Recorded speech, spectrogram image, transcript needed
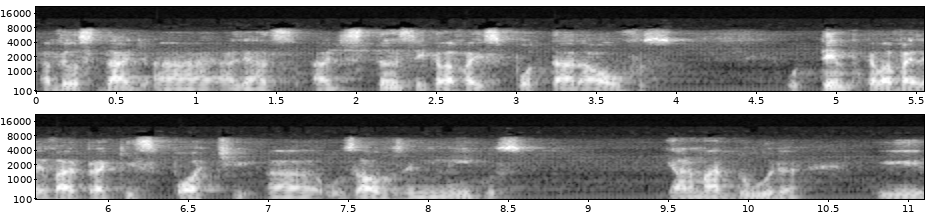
a velocidade, a, aliás, a distância que ela vai spotar alvos, o tempo que ela vai levar para que spote uh, os alvos inimigos, a armadura, e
